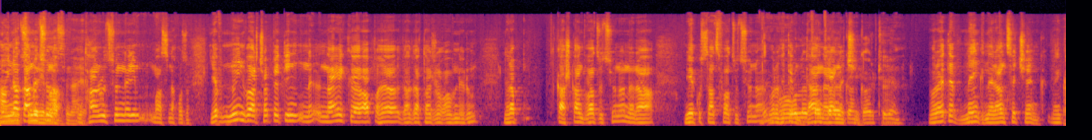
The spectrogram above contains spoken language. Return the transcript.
նույնականություն է, ընդհանրությունների մասին է խոսում։ Եվ նույն վարչապետին նայեք ԱՊՀ գագաթաժողովներում նրա կաշկանդվածությունը, նրա մեկուսացվածությունը, որովհետև դա նրանը չի կարգեր են որովհետև մենք նրանցը չենք, մենք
